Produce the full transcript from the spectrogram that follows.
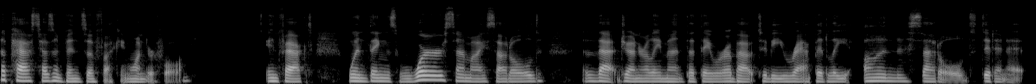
the past hasn't been so fucking wonderful. In fact, when things were semi settled, that generally meant that they were about to be rapidly unsettled, didn't it?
